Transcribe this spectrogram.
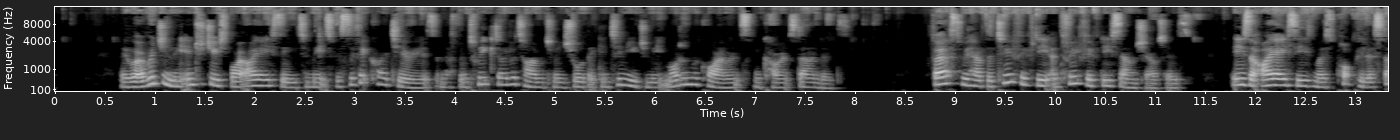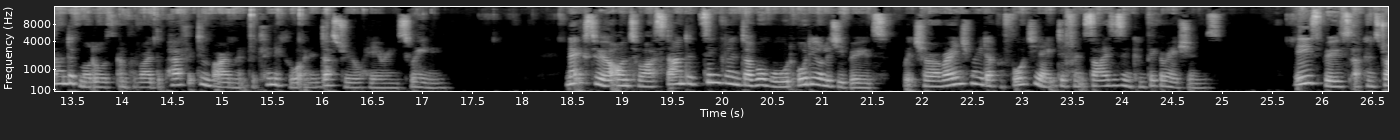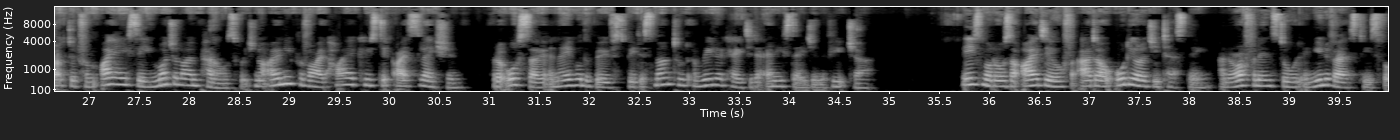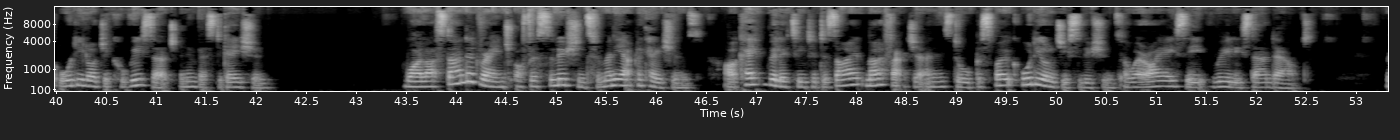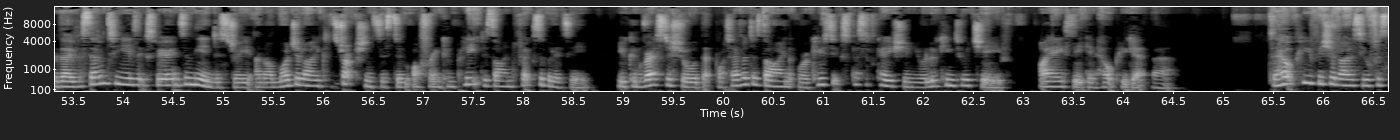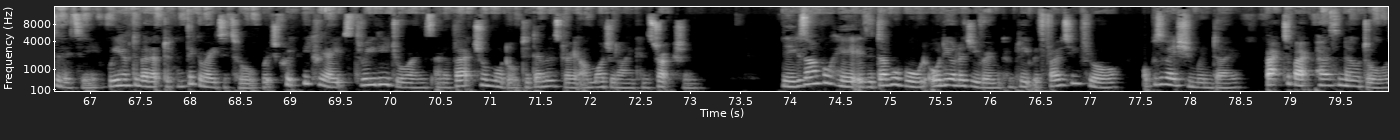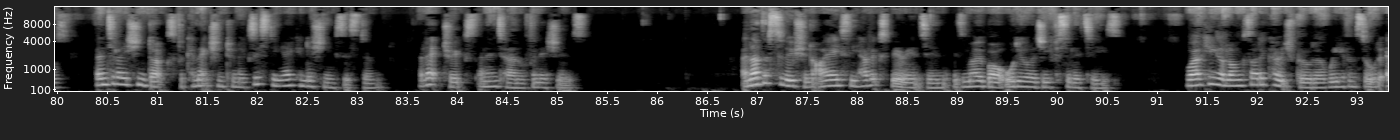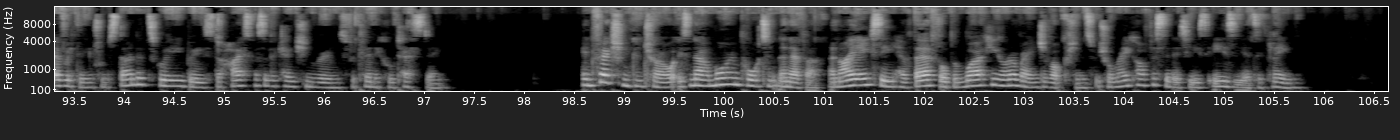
They were originally introduced by IAC to meet specific criteria and have been tweaked over time to ensure they continue to meet modern requirements and current standards. First, we have the 250 and 350 sound shelters. These are IAC's most popular standard models and provide the perfect environment for clinical and industrial hearing screening. Next, we are on to our standard single and double walled audiology booths, which are a range made up of 48 different sizes and configurations. These booths are constructed from IAC moduline panels, which not only provide high acoustic isolation, but also enable the booths to be dismantled and relocated at any stage in the future. These models are ideal for adult audiology testing and are often installed in universities for audiological research and investigation. While our standard range offers solutions for many applications, our capability to design, manufacture and install bespoke audiology solutions are where IAC really stand out. With over 70 years experience in the industry and our modular construction system offering complete design flexibility, you can rest assured that whatever design or acoustic specification you're looking to achieve, IAC can help you get there. To help you visualize your facility, we have developed a configurator tool which quickly creates 3D drawings and a virtual model to demonstrate our modular construction. The example here is a double-walled audiology room complete with floating floor, observation window, back-to-back personnel doors, ventilation ducts for connection to an existing air conditioning system, electrics and internal finishes. Another solution IAC have experience in is mobile audiology facilities. Working alongside a coach builder, we have installed everything from standard screening booths to high specification rooms for clinical testing. Infection control is now more important than ever, and IAC have therefore been working on a range of options which will make our facilities easier to clean.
